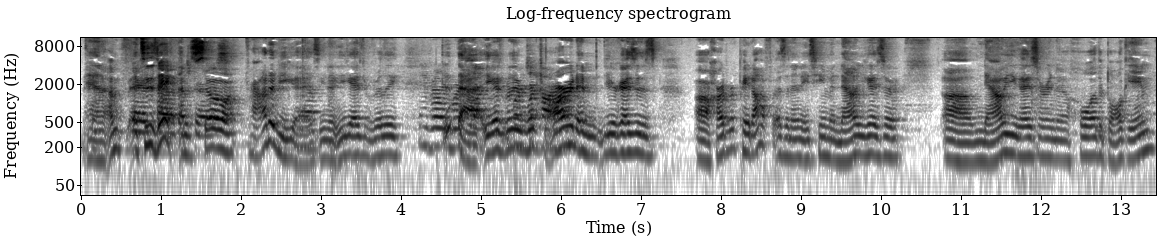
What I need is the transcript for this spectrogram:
man i'm Very to this day i'm those so proud of you guys Yeah. you know you guys really really did that out- you guys really worked it worked hard and your guys' uh, hard work paid off as an na team and now you guys are um, now you guys are in a whole other ball game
